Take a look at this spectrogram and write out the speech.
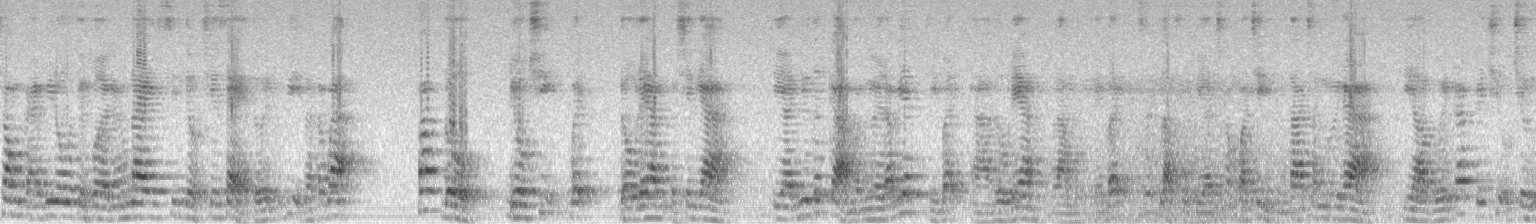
Trong cái video tuyệt vời ngày hôm nay xin được chia sẻ tới quý vị và các bạn phác đồ điều trị bệnh đầu đen ở trên gà. Thì à, như tất cả mọi người đã biết thì bệnh à, đầu đen là một cái bệnh rất là phổ biến trong quá trình chúng ta chăn nuôi gà. Thì à, với các cái triệu chứng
